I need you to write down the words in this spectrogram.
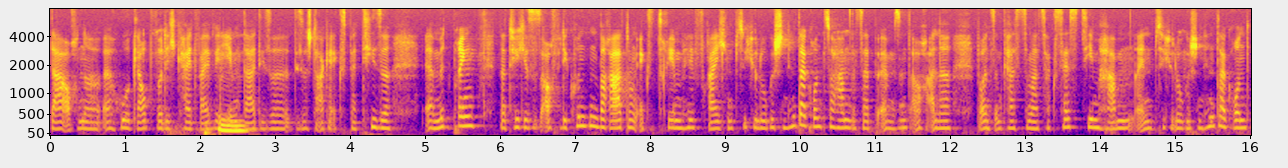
da auch eine äh, hohe Glaubwürdigkeit, weil wir mhm. eben da diese, diese starke Expertise äh, mitbringen. Natürlich ist es auch für die Kundenberatung extrem hilfreich, einen psychologischen Hintergrund zu haben. Deshalb ähm, sind auch alle bei uns im Customer Success Team haben einen psychologischen Hintergrund.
